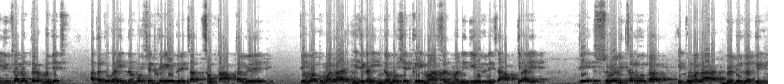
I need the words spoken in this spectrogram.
दिवसानंतर म्हणजेच आता जो काही नमो शेतकरी योजनेचा चौथा हप्ता मिळेल तेव्हा तुम्हाला हे जे काही नमो शेतकरी महासन्मान निधी योजनेचे हप्ते आहेत ते सुरळीत चालू होतात हे तुम्हाला भेटून जातील.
